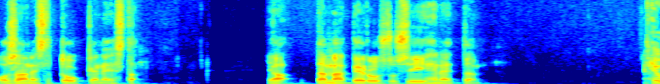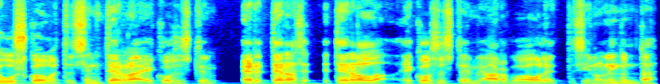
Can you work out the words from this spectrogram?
osa niistä tokeneista. Ja tämä perustui siihen, että he uskoivat, että siinä Terra ekosysteemi, er, terra, Terralla ekosysteemiarvoa oli, että siinä oli niin niitä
